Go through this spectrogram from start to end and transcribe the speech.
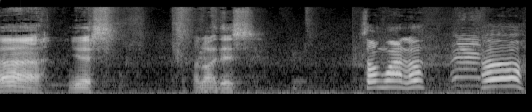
Ah, yes. I like this. Song one, huh? Oh.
